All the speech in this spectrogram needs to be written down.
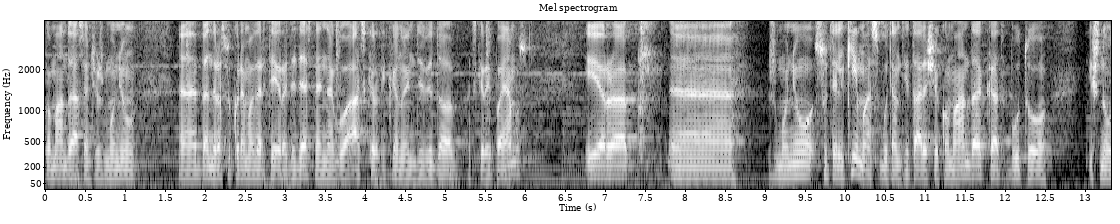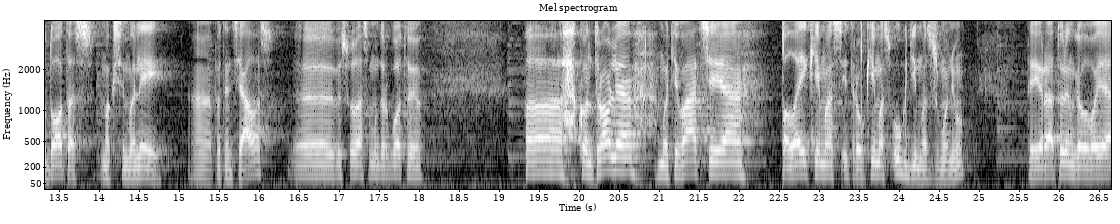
komandoje esančių žmonių e, bendra sukuriama vertė yra didesnė negu atskiro kiekvieno individo atskirai paėmus. Ir e, žmonių sutelkimas būtent į tą reiškia komandą, kad būtų išnaudotas maksimaliai e, potencialas e, visų esamų darbuotojų. Kontrolė, motivacija, palaikymas, įtraukimas, ugdymas žmonių. Tai yra, turint galvoje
